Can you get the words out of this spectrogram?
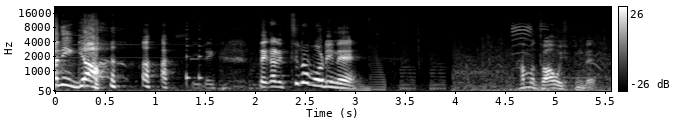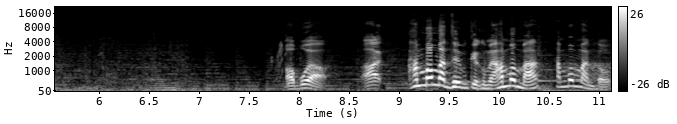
아니 야! 대가리 틀어버리네. 한 번 더 하고 싶은데? 아 뭐야? 아 한 번만 더 해볼게 그러면. 한 번만. 한 번만 더.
